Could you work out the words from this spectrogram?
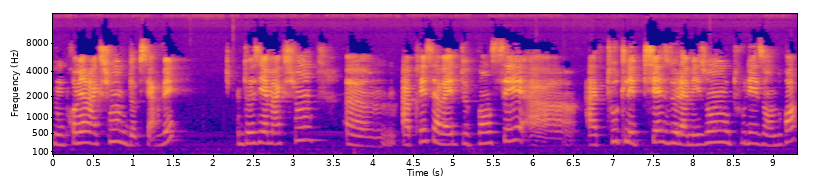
Donc première action, d'observer. Deuxième action, euh, après, ça va être de penser à, toutes les pièces de la maison ou tous les endroits.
